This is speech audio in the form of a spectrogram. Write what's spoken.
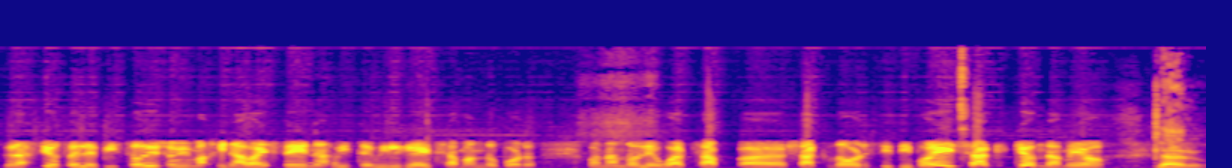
gracioso el episodio. Yo me imaginaba escenas, viste, Bill Gates llamando por, mandándole WhatsApp a Jack Dorsey, tipo, hey Jack, ¿qué onda, meo? Claro,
